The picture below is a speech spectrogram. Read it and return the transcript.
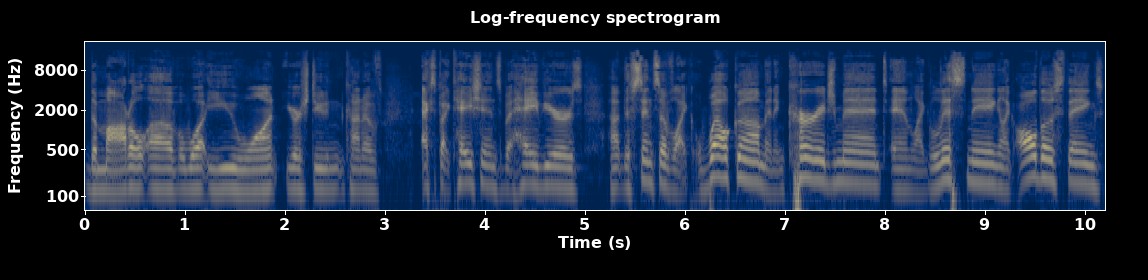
the model of what you want your student kind of expectations, behaviors, uh, the sense of like welcome and encouragement and like listening, like all those things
